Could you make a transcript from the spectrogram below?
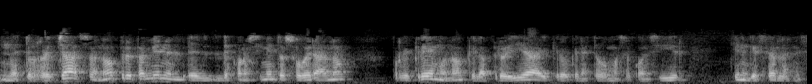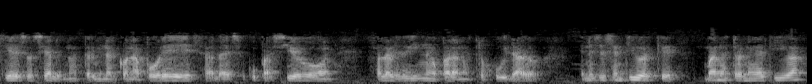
nuestro rechazo, ¿no? Pero también el, desconocimiento soberano, porque creemos, ¿no? Que la prioridad, y creo que en esto vamos a conseguir, tienen que ser las necesidades sociales, ¿no? Terminar con la pobreza, la desocupación, salario digno para nuestros jubilados. En ese sentido es que va nuestra negativa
